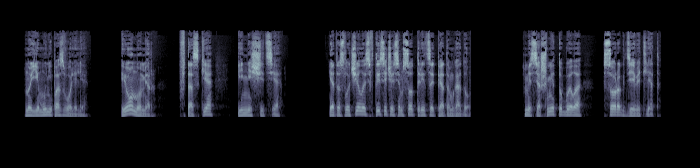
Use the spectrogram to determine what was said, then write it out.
но ему не позволили и он умер в тоске и нищете. Это случилось в 1735 году. Мистер Шмидту было 49 лет.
